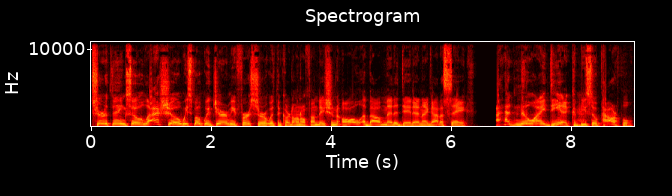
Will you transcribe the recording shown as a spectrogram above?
Sure thing. So last show we spoke with Jeremy Firster with the Cardano Foundation all about metadata, and I gotta say, I had no idea it could be so powerful.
